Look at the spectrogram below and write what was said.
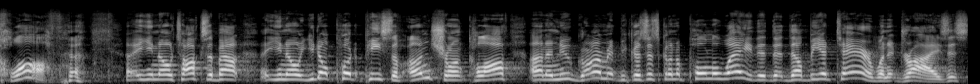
cloth. you know, talks about, you know, you don't put a piece of unshrunk cloth on a new garment because it's going to pull away. There'll be a tear when it dries. It's,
